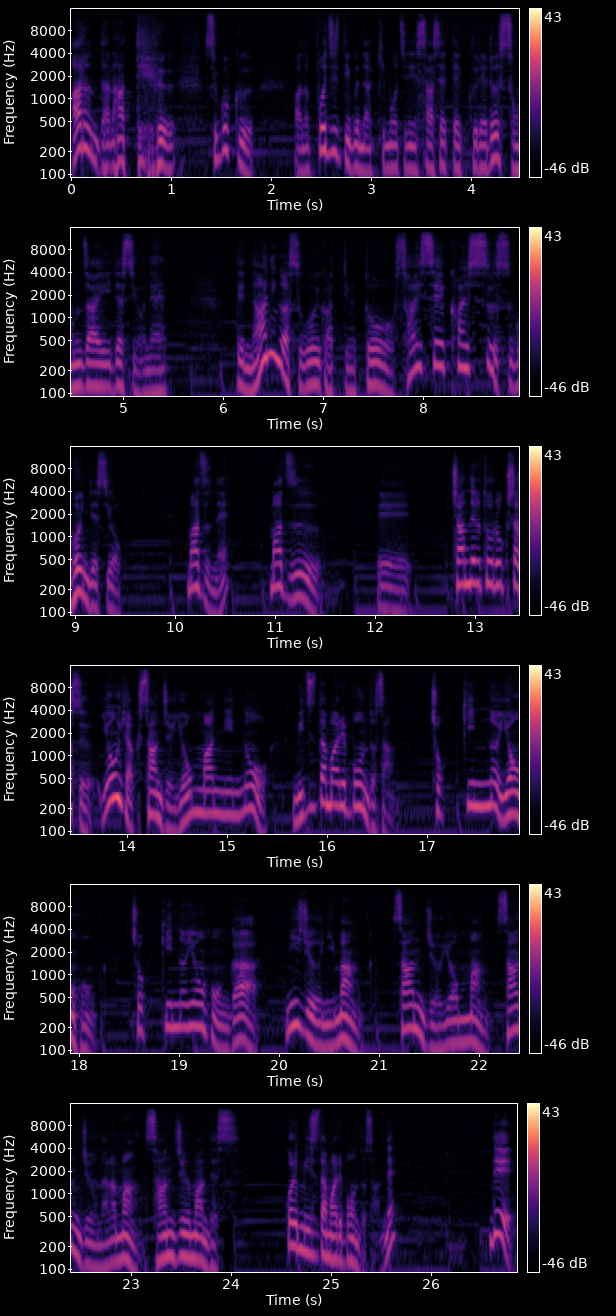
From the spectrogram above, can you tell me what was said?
あるんだなっていうすごくあのポジティブな気持ちにさせてくれる存在ですよね。で何がすごいかっていうと再生回数すごいんですよ。まずねまず、えー、チャンネル登録者数434万人の水溜りボンドさん。直近の4本。直近の4本が22万34万37万30万です。これ水溜りボンドさんね。で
